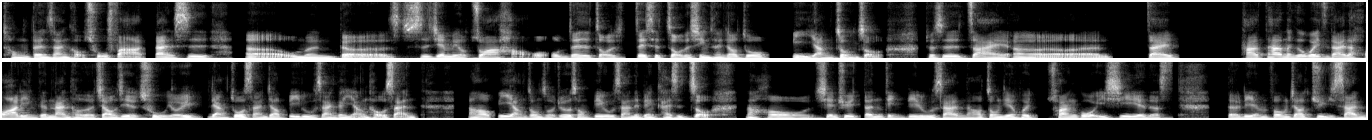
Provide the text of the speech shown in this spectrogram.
从登山口出发，但是呃，我们的时间没有抓好。我我们这次走这次走的行程叫做碧阳纵走，就是在呃在它它那个位置大概在花莲跟南投的交界处，有一两座山叫碧鹿山跟羊头山。然后碧阳纵走就是从碧鹿山那边开始走，然后先去登顶碧鹿山，然后中间会穿过一系列的。的连峰叫巨山，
